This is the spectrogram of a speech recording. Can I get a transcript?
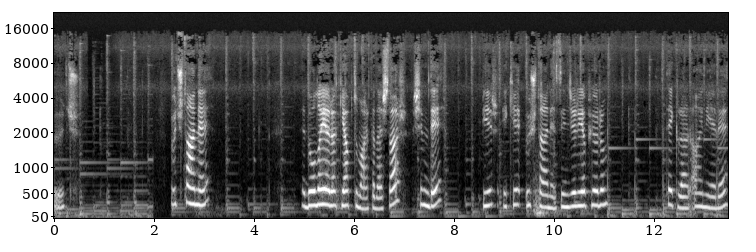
3 3 tane dolayarak yaptım arkadaşlar şimdi 1 2 3 tane zincir yapıyorum tekrar aynı yere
